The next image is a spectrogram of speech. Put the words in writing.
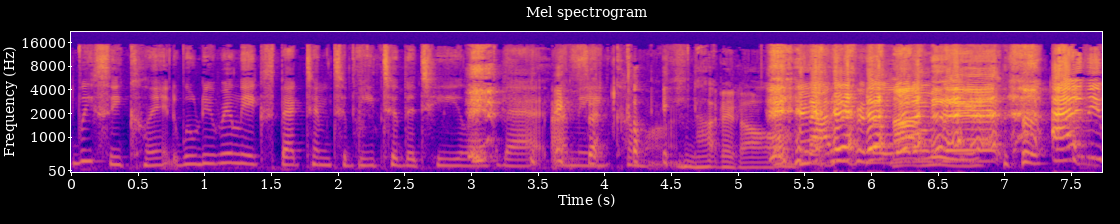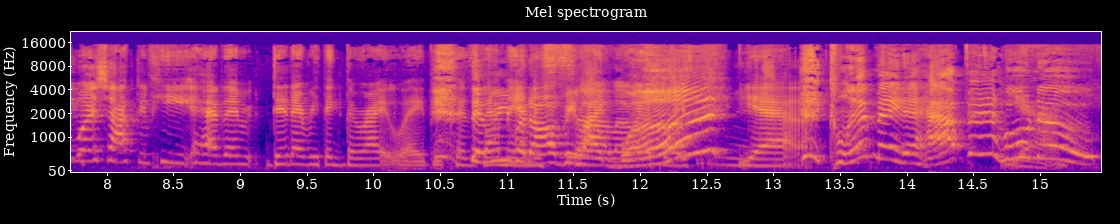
we see Clint. Would we really expect him to be to the T like that? I mean, come on. Not at all. not even a little me. bit. I'd be more shocked if he had ev- did everything the right way because Then that we man would all be like, all over the "What?" Yeah. Clint made it happen. Who Yeah. knew?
